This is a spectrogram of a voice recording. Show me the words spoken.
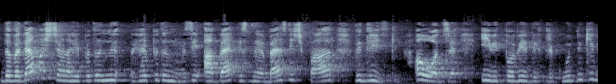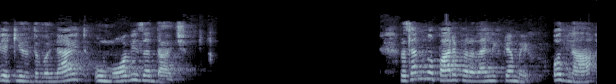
Доведемо, що на гіпотену- гіпотенузі АБ існує безліч пар відрізків, а отже, і відповідних трикутників, які задовольняють умові задач. Розглянемо пари паралельних прямих. Одна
